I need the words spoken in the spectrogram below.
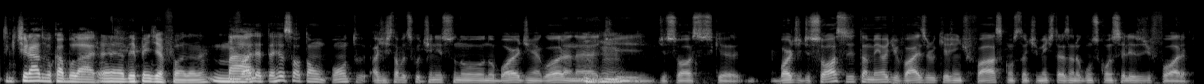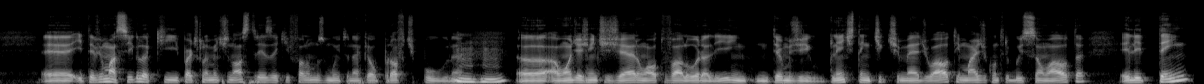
tem que tirar do vocabulário. É, depende é foda, né? Mas, Vale até ressaltar um ponto, a gente estava discutindo isso no, no boarding agora, né, Uhum. de, de sócios, que é board de sócios e também o advisory que a gente faz constantemente, trazendo alguns conselheiros de fora. É, e teve uma sigla que, particularmente, nós três aqui falamos muito, né, que é o Profit Pool, né, Uhum. Ah, onde a gente gera um alto valor ali, em, em termos de, o cliente tem ticket médio alto e margem de contribuição alta, ele tem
